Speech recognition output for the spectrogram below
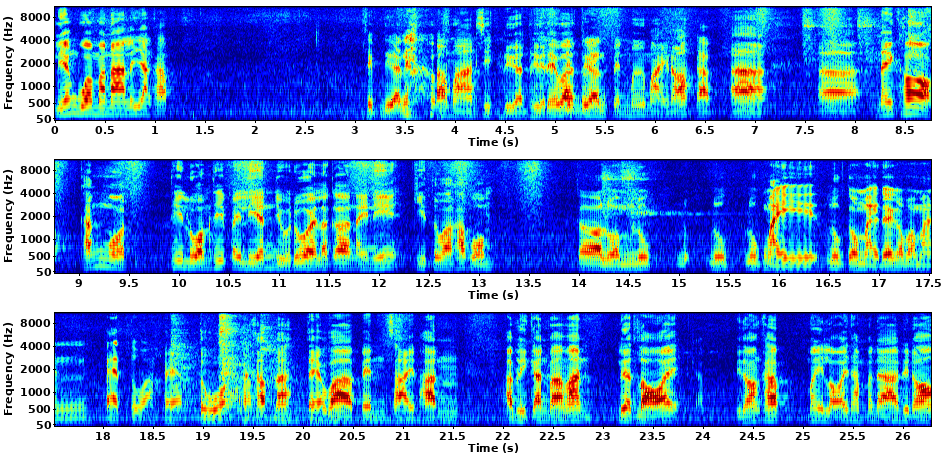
เลี้ยงวัวมานานหรือยังครับ สิบเดือนครับ ประมาณ 10 เดือนถือได้ว่า10เดือน เป็นมือใหม่เนาะครับ อ่าอ่าในคอกทั้งหมดที่รวมที่ไปเรียนอยู่ด้วย แล้วก็ในนี้กี่ตัวครับผม ก็รวมลูกลูกลูกใหม่ ลูกตัวใหม่ด้วยก็ประมาณ 8 ตัว 8 ตัวนะครับนะ แต่ว่าเป็นสายพันธุ์อเมริกันบาร์มันเลือดร้อย ครับพี่น้องครับไม่ร้อยธรรมดาพี่น้อง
